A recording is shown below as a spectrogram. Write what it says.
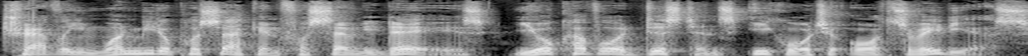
Traveling 1 meter per second for 70 days, you'll cover a distance equal to Earth's radius,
